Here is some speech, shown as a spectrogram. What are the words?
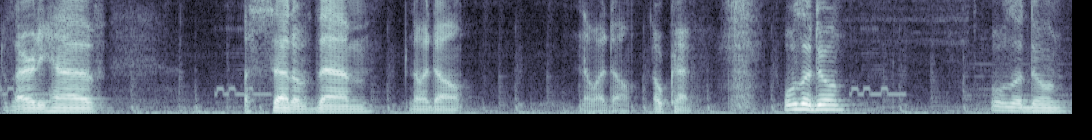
Cuz I already have a set of them. No, I don't. No, I don't. Okay. What was I doing? What was I doing?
